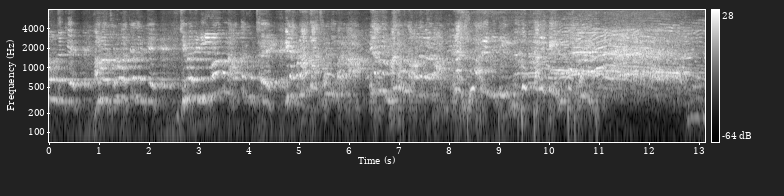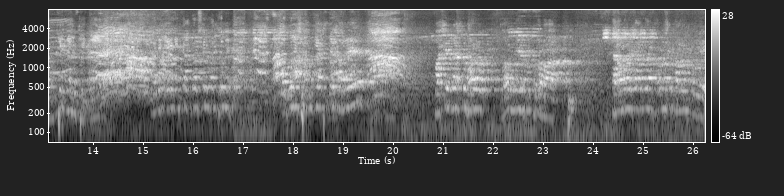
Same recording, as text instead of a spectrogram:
বোনদেরকে আমার ছোট বাচ্চাদেরকে যেভাবে নির্মম করে হত্যা করছে এটা কোনো আদর্শ হতে পারে না এটা কোনো মানবতা হতে পারে না এটা সুয়ারের নীতি কুত্তালিকে ঠিক না ঠিক না? তাহলে এই নীতি আদর্শের মাধ্যমে কখনই শান্তি আসতে পারে পাশের রাষ্ট্র ভারত, ধর্ম নিরপেক্ষতাবাদ তারা মনে হয় আমরা ধর্মকে পালন করবে।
